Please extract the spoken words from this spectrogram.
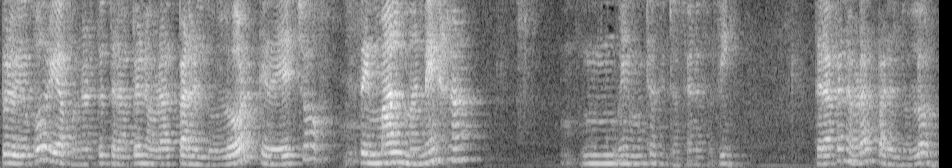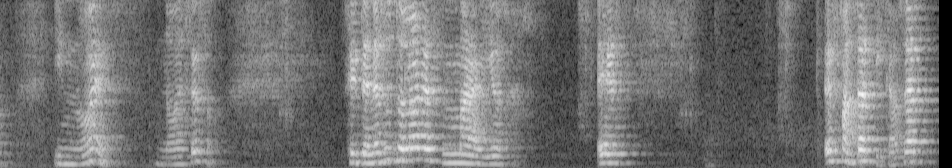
pero yo podría ponerte terapia neural para el dolor, que de hecho se mal maneja mm, en muchas situaciones así. Terapia neural para el dolor. Y no es, no es eso. Si tenés un dolor es maravillosa. Es, es fantástica. O sea,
